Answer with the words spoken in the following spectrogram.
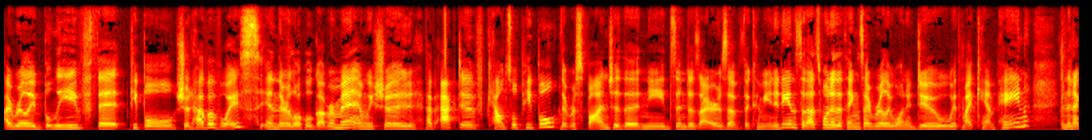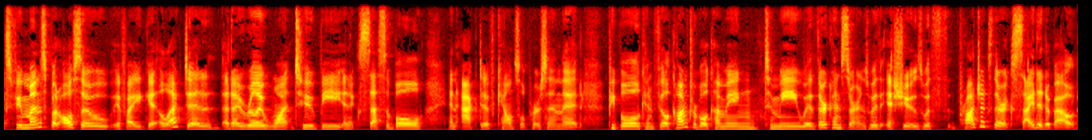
I really believe that people should have a voice in their local government and we should have active council people that respond to the needs and desires of the community. And so that's one of the things I really want to do with my campaign in the next few months, but also if I get elected, that I really want to be an accessible and active council person that people can feel comfortable coming to me with their concerns, with issues, with projects they're excited about.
